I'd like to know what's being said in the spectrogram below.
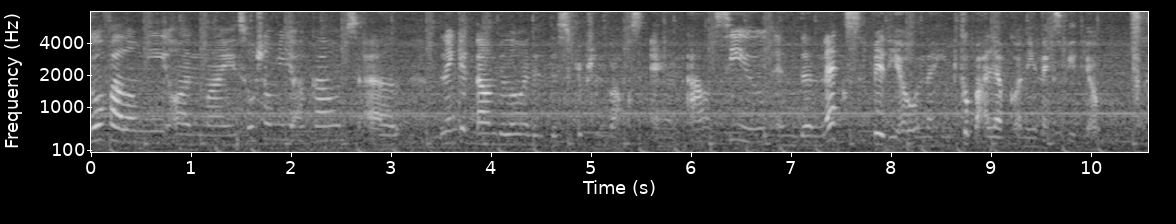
Go follow me on my social media accounts. I'll link it down below in the description box and I'll see you in the next video na hindi ko pa alam kung ano yung next video.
